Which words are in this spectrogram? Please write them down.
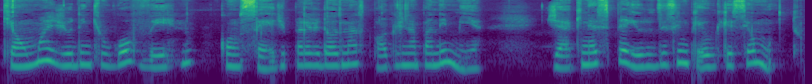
que é uma ajuda em que o governo concede para ajudar os mais pobres na pandemia já que nesse período o desemprego cresceu muito.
